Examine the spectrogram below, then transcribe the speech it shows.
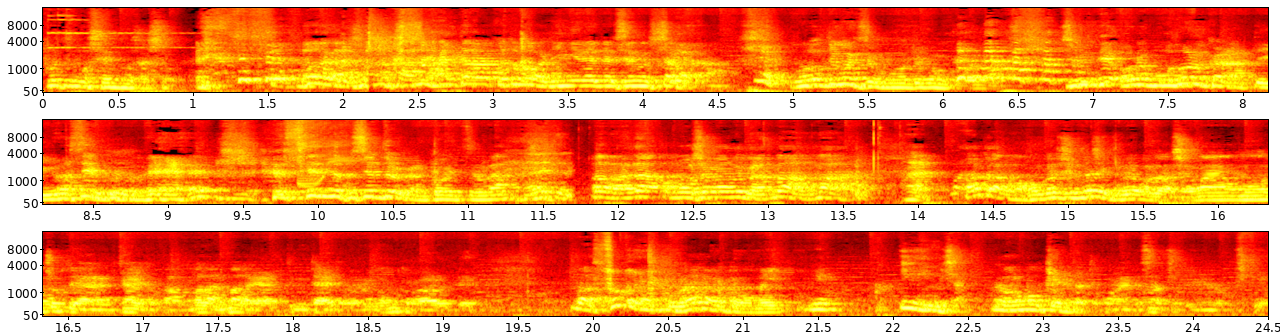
こいつも洗脳させておく。だから、その口に入った言葉を人間大体洗脳したから、戻ってこいっつっても戻ってこんから、自分で俺戻るからって言わせることで、洗脳してとるから、こいつが。まあ、まだ面白がるから、まあまあ、はい。まあ、あとはもう本当に自分たちで決めることだし、お前はもうちょっとやりたいとか、まだまだやってみたいとか、いろんなことがあるんで、まあ、外にこの間のとお前、ね、いい意味じゃん。で俺も健太ってこの間さ、ちょっといろいろ来て、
